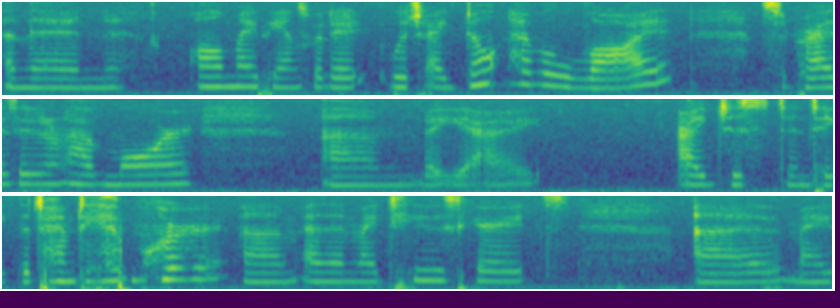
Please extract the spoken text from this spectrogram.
and then all my pants, which I, which I don't have a lot. Surprised I don't have more, um, but yeah, I, I just didn't take the time to get more. Um, and then my two skirts, uh, my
